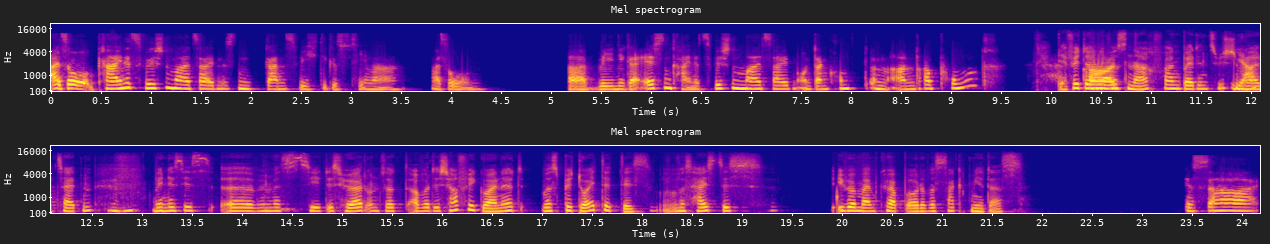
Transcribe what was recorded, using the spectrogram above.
Also keine Zwischenmahlzeiten ist ein ganz wichtiges Thema. Also äh, weniger essen, keine Zwischenmahlzeiten. Und dann kommt ein anderer Punkt. Darf ich da noch äh, was nachfragen bei den Zwischenmahlzeiten? Ja. Mhm. Wenn es ist, äh, wenn man sie das hört und sagt, aber das schaffe ich gar nicht, was bedeutet das? Was heißt das über meinem Körper oder was sagt mir das? Es, äh,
